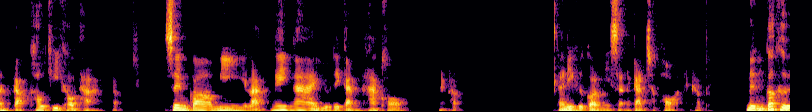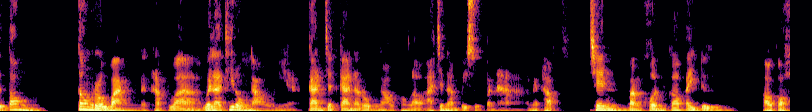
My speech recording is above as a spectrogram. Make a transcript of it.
มันกลับเข้าที่เข้าทางครับ ซึ่งก็มีหลักง่ายๆอยู่ด้วยกัน 5 ข้อนะครับ อันนี้คือกรณีสถานการณ์เฉพาะนะครับหนึ่งก็คือต้อง ต้องระวังนะครับว่าเวลาที่เราเหงาเนี่ยการจัดการอารมณ์เหงาของเราอาจจะนำไปสู่ปัญหานะครับ เช่น บางคนก็ไปดื่มแอลกอฮ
